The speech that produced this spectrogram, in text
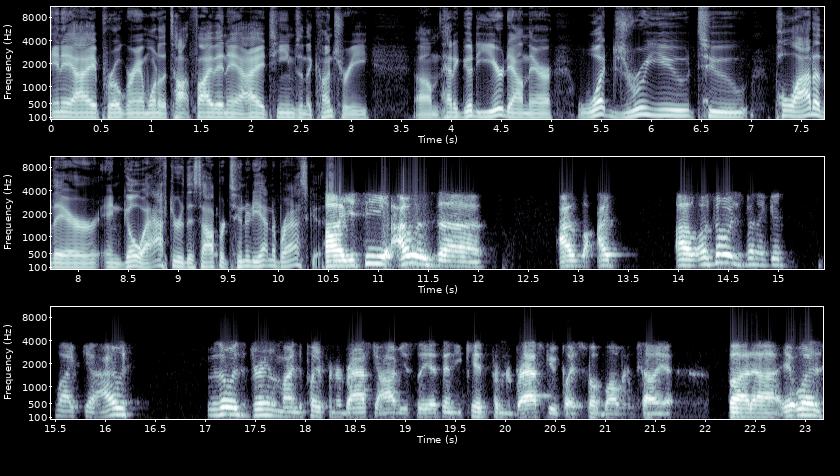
NAIA program, one of the top five NAIA teams in the country um, had a good year down there. What drew you to pull out of there and go after this opportunity at Nebraska? Uh, you see, I was uh, I I I was always been a good like uh, I was it was always a dream of mine to play for Nebraska. Obviously, as any kid from Nebraska who plays football would tell you. But uh, it was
